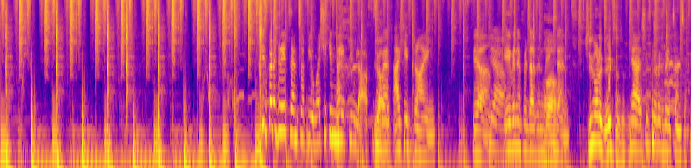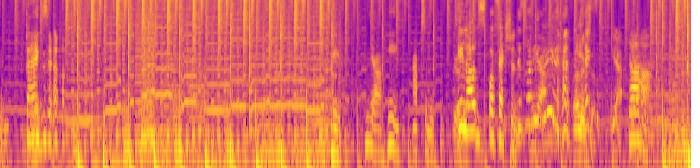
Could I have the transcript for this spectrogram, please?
She's got a great sense of humor. She can make you laugh. So Yeah. I keep trying. Yeah. Yeah. Even if it doesn't make Ah. sense. She's got a great sense of humor. yeah, she's got a great sense of humor. Thanks. he, Yeah, he absolutely. he loves perfection. This one Yeah, Alexa. yeah. Uh-huh.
